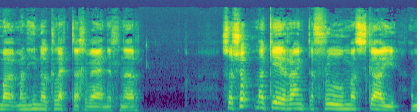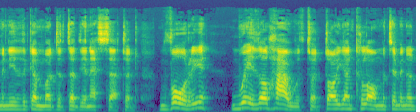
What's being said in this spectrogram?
mae'n ma, hyn o gletach i fe ennill na'r... So sio, mae Geraint, y ffrwm a Sky yn mynd i ddygymod y dyddiau nesaf. Twyd, fori, weddol hawdd, twyd, 200 km mynd o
